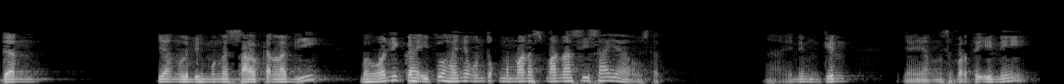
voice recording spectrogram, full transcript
Dan yang lebih mengesalkan lagi, bahwa nikah itu hanya untuk memanas-manasi saya Ustaz. Nah ini mungkin ya, yang seperti ini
